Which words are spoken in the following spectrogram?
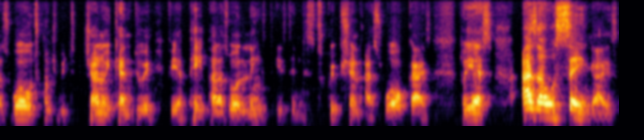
as well to contribute to the channel, you can do it via PayPal as well. The link is in the description as well, guys. So yes, as I was saying, guys,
